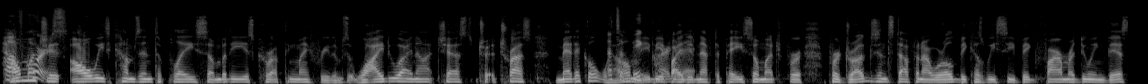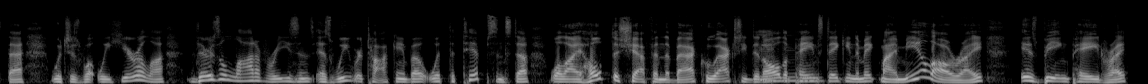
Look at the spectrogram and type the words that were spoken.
How much it always comes into play? Somebody is corrupting my freedoms. Why do I not trust, tr- trust medical? Well, maybe if I didn't have to pay so much for for drugs and stuff in our world because we see big pharma doing this, that, which is what we hear a lot. There's a lot of reasons, as we were talking about with the tips and stuff. Well, I hope the chef in the back, who actually did all the Mm-hmm. painstaking to make my meal all right, is being paid right.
